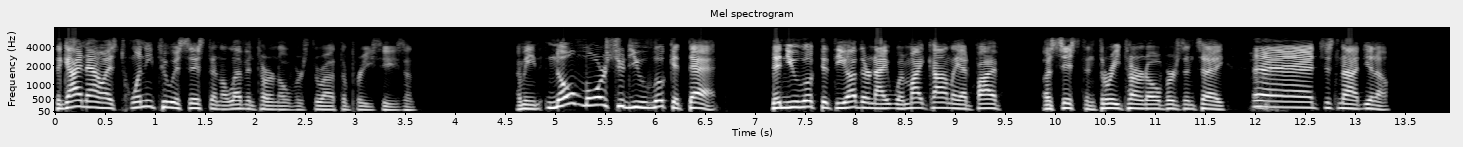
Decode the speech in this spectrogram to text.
The guy now has 22 assists and 11 turnovers throughout the preseason. I mean, no more should you look at that than you looked at the other night when Mike Conley had five assists and three turnovers and say, eh, just not, you know.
